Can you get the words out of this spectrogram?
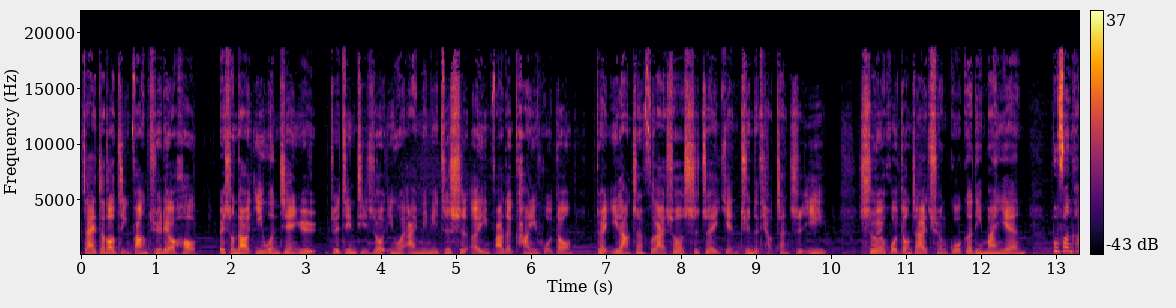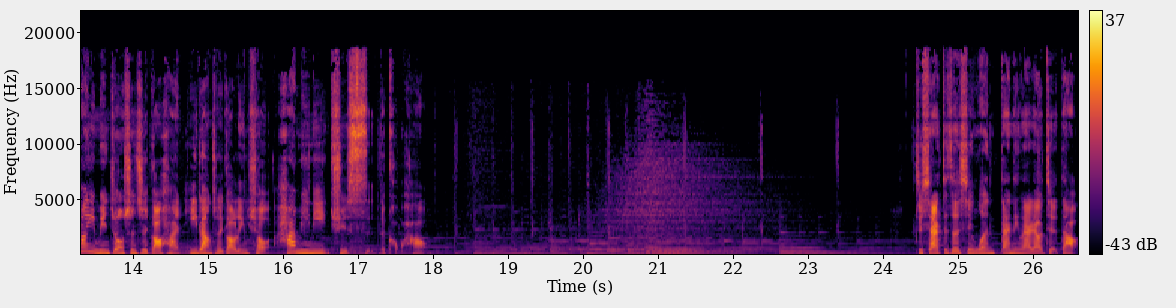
在遭到警方拘留后。被送到伊文监狱。最近几周，因为艾米尼之事而引发的抗议活动，对伊朗政府来说是最严峻的挑战之一。示威活动在全国各地蔓延，部分抗议民众甚至高喊“伊朗最高领袖哈米尼去死”的口号。接下来这则新闻带您来了解到。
